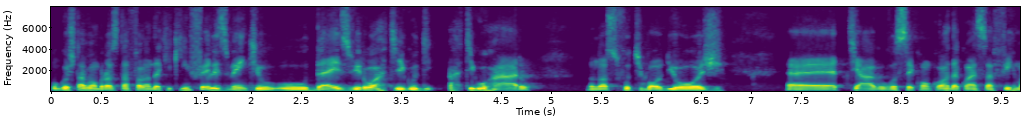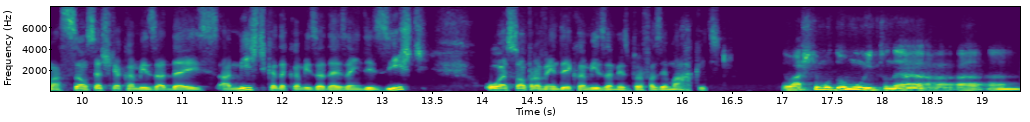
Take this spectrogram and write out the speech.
o Gustavo Ambrosio está falando aqui que infelizmente o, o 10 virou artigo, de, artigo raro no nosso futebol de hoje. É, Tiago, você concorda com essa afirmação? Você acha que a camisa 10, a mística da camisa 10 ainda existe? Ou é só para vender camisa mesmo, para fazer marketing? Eu acho que mudou muito, né? A, a, a,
